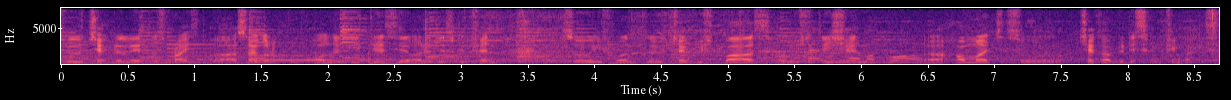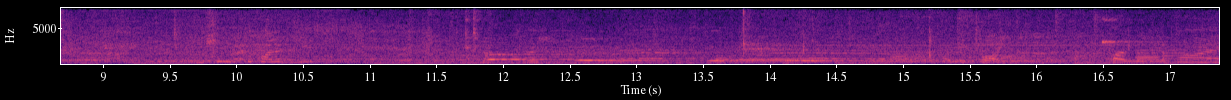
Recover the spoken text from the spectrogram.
so check the latest price. Uh, so I'm gonna put all the details here on the description. So if you want to check which bus or which station, uh, how much, so check out the description, guys. 很嚟嘅，真。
